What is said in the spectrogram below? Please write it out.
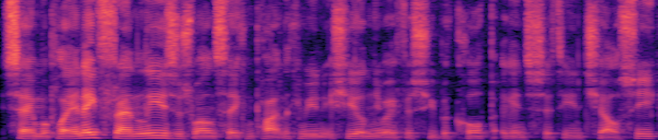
saying we're playing eight friendlies as well as taking part in the Community Shield and UEFA Super Cup against City and Chelsea.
